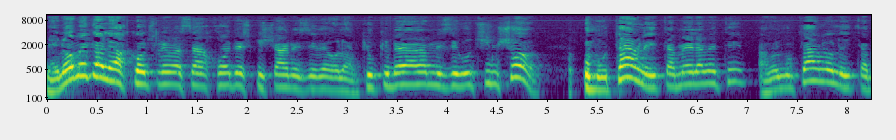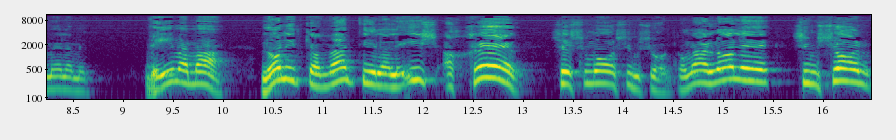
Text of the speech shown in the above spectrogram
ואינו מגלח כל 12 חודש כשאר נזירי עולם, כי הוא קיבל עליו נזירות שמשון. הוא מותר להיטמא למתים, אבל מותר לו להיטמא למתים. ואם אמר, לא נתכוונתי אלא לאיש אחר ששמו שמשון, כלומר לא לשמשון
